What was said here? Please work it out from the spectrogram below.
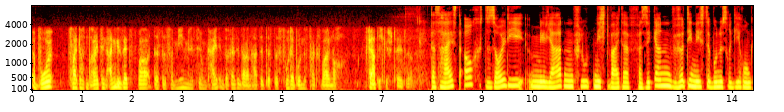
obwohl 2013 angesetzt war, dass das Familienministerium kein Interesse daran hatte, dass das vor der Bundestagswahl noch fertiggestellt wird. Das heißt auch, soll die Milliardenflut nicht weiter versickern, wird die nächste Bundesregierung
